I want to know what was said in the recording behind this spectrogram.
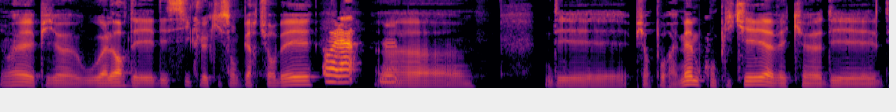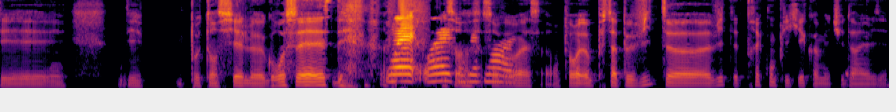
ouais et puis euh, ou alors des, des, cycles qui sont perturbés voilà des puis on pourrait même compliquer avec des, des des potentielles grossesses des ouais ouais complètement ouais. ça, on peut, ça peut vite vite être très compliqué comme étude à réaliser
